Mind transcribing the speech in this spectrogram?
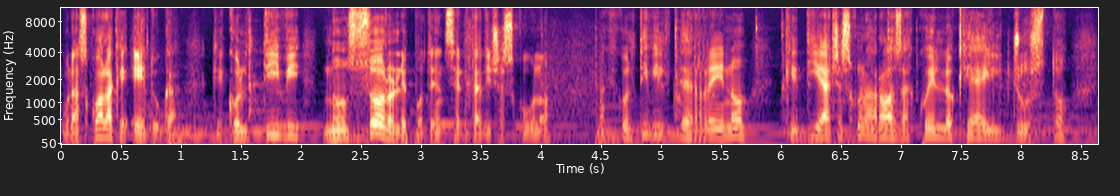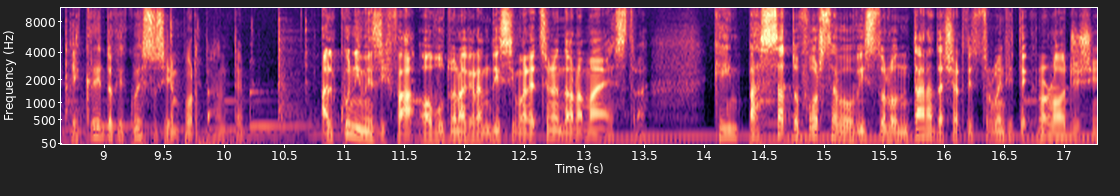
una scuola che educa, che coltivi non solo le potenzialità di ciascuno, ma che coltivi il terreno che dia a ciascuna rosa quello che è il giusto e credo che questo sia importante. Alcuni mesi fa ho avuto una grandissima lezione da una maestra, che in passato forse avevo visto lontana da certi strumenti tecnologici.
